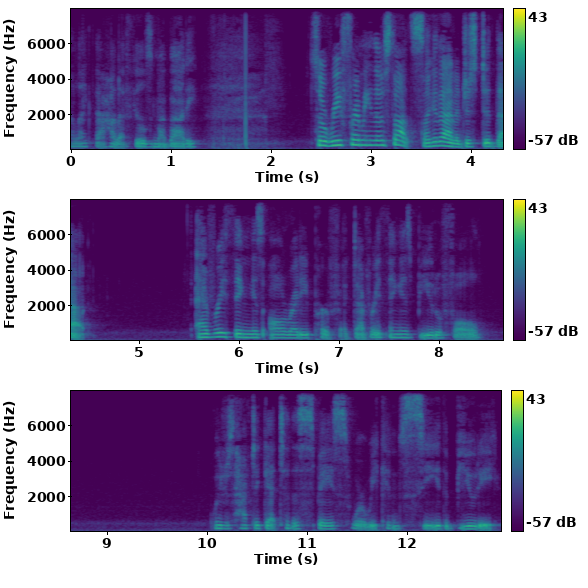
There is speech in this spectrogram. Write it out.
I like that, how that feels in my body. So, reframing those thoughts, look at that. I just did that. Everything is already perfect, everything is beautiful. We just have to get to the space where we can see the beauty,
